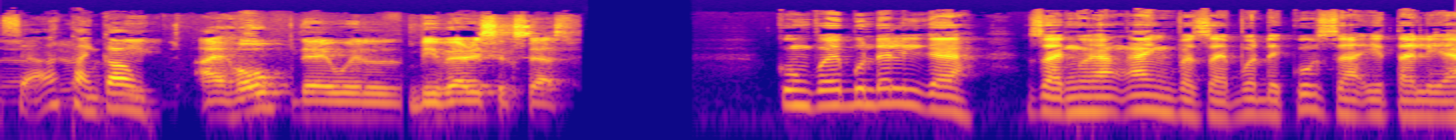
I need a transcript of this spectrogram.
sẽ thành công. Cùng với Bundesliga, Giải Ngoại hạng Anh và giải vô địch quốc gia Italia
